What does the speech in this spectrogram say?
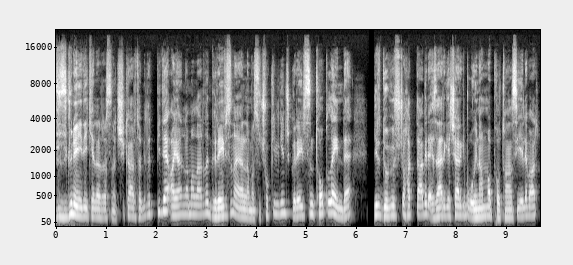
düzgün AD'ler arasına çıkartabilir. Bir de ayarlamalarda Graves'in ayarlaması çok ilginç. Graves'in top lane'de bir dövüşçü hatta bir ezer geçer gibi oynanma potansiyeli var.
